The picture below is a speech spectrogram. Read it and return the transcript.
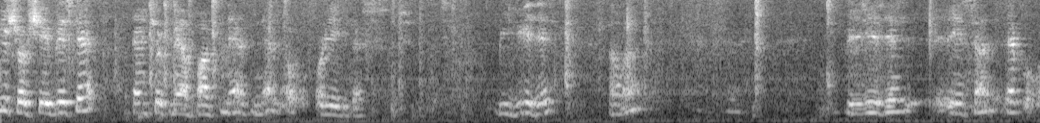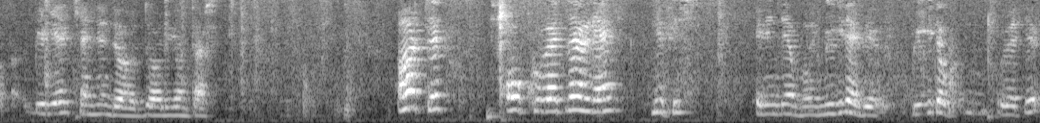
birçok şey bilse en çok menfaat nerede, nerede oraya gider. Bilgilidir ama bilgidir, insan hep bilgiye kendini doğru, doğru yontar. Artık o kuvvetlerle nefis elinde bunu, bilgi de bir, bilgi de kuvvetli.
